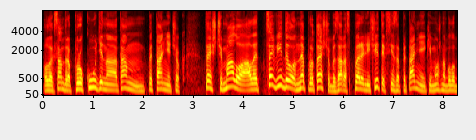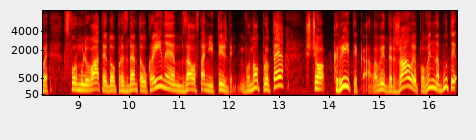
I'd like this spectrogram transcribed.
Олександра Прокудіна. Там питаннячок теж чимало, але це відео не про те, щоб зараз перелічити всі запитання, які можна було би сформулювати до президента України за останній тиждень. Воно про те, що критика глави держави повинна бути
